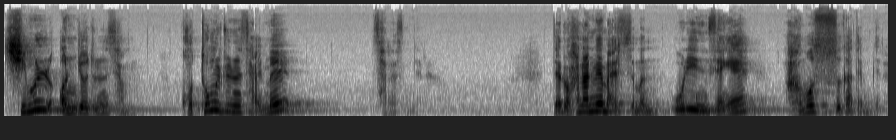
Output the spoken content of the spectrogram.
짐을 얹어주는 삶, 고통을 주는 삶을 살았습니다. 때로 하나님의 말씀은 우리 인생의 아모스가 됩니다.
